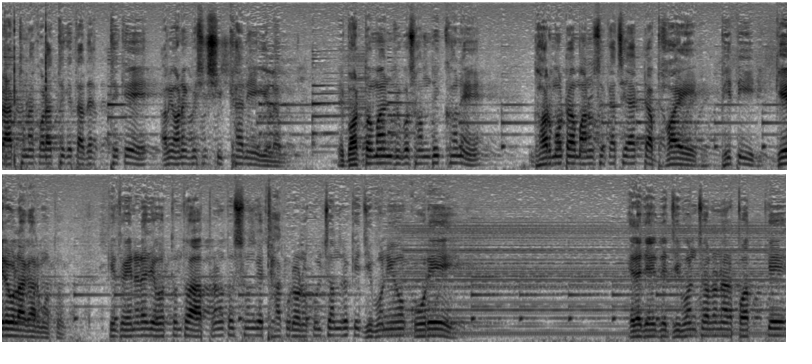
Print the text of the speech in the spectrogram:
প্রার্থনা করার থেকে তাদের থেকে আমি অনেক বেশি শিক্ষা নিয়ে গেলাম। বর্তমান যুগ সন্ধিক্ষণে ধর্মটা মানুষের কাছে একটা ভয়ের ভীতির গেরো লাগার মতো। কিন্তু এনারা যে অত্যন্ত আপ্রাণতার সঙ্গে ঠাকুর অনুকূলচন্দ্রকে জীবনীয় করে, এরা যে জীবন চলনার পথকে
